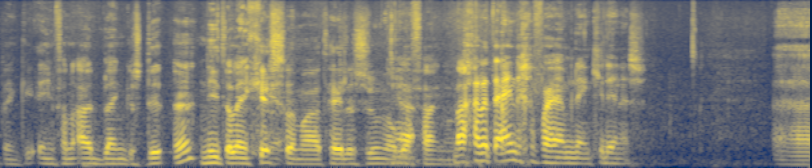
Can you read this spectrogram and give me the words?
denk ik een van de uitblinkers. Dit, eh? Niet alleen gisteren, maar het hele seizoen al Ja. bij Feyenoord. Waar gaat het eindigen voor hem, denk je, Dennis? Uh,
